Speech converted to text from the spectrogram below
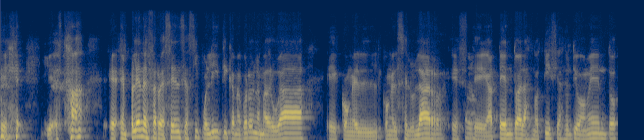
Eh, y estaba eh, en plena efervescencia así política, me acuerdo en la madrugada, con, el, con el celular este, atento a las noticias de último momento.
